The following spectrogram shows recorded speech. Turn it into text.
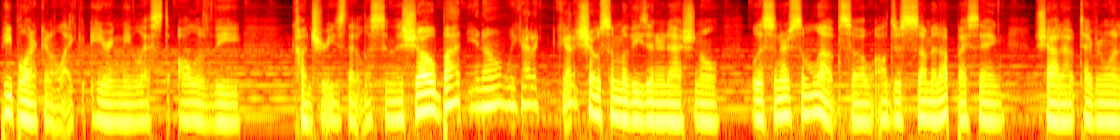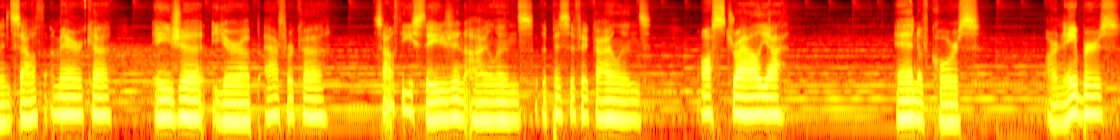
People aren't going to like hearing me list all of the countries that listen to the show, but you know, we got to got to show some of these international listeners some love. So, I'll just sum it up by saying shout out to everyone in South America, Asia, Europe, Africa, Southeast Asian islands, the Pacific Islands, Australia, and of course, our neighbors,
